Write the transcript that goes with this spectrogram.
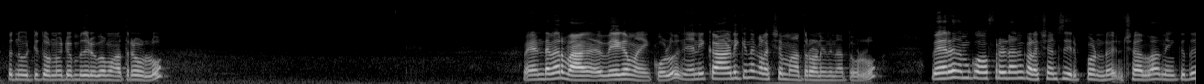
ഇപ്പോൾ നൂറ്റി തൊണ്ണൂറ്റൊമ്പത് രൂപ മാത്രമേ ഉള്ളൂ. വേണ്ടവർ വേഗം വാങ്ങിക്കോളൂ. ഞാൻ ഈ കാണിക്കുന്ന കളക്ഷൻ മാത്രമാണ് ഇതിനകത്തുള്ളൂ. വേറെ നമുക്ക് ഓഫർ ഇടാൻ കളക്ഷൻസ് ഇരിപ്പുണ്ട്. ഇൻഷാല്ല നിങ്ങൾക്കിത്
